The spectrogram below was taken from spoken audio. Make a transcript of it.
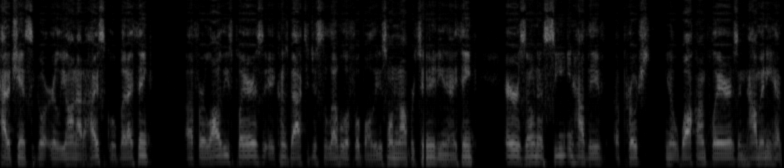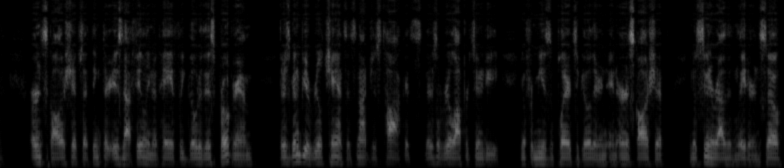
had a chance to go early on out of high school. But I think uh, for a lot of these players, it comes back to just the level of football. They just want an opportunity, and I think Arizona, seeing how they've approached you know walk-on players and how many have earned scholarships, I think there is that feeling of hey, if we go to this program there's going to be a real chance. It's not just talk. It's there's a real opportunity, you know, for me as a player to go there and, and earn a scholarship, you know, sooner rather than later. And so,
